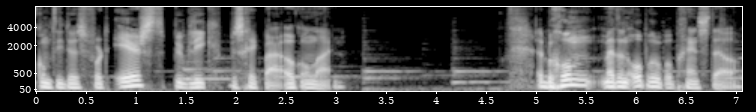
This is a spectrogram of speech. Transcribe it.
komt hij dus voor het eerst publiek beschikbaar, ook online. Het begon met een oproep op Geen Stijl.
